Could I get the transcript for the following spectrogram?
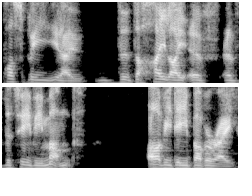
possibly you know the the highlight of of the TV month, RVD Bubba Ray.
